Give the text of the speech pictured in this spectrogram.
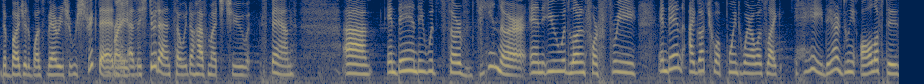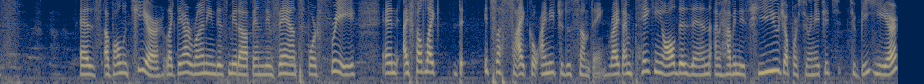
the budget was very restricted Right. as a student, so we don't have much to spend. Um, and then they would serve dinner and you would learn for free. And then I got to a point where I was like, hey, they are doing all of this as a volunteer. Like they are running this meetup and events for free. And I felt like it's a cycle. I need to do something, right? I'm taking all this in. I'm having this huge opportunity to, to be here.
